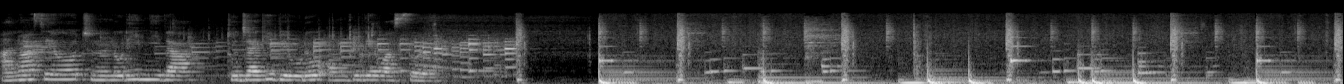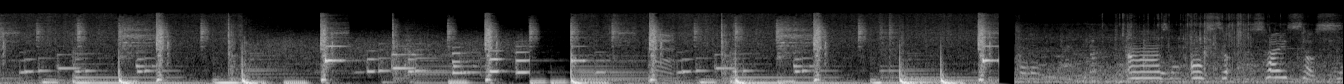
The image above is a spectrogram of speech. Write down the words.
안녕하세요. 저는 로리입니다. 도자기 배우러 한국에 왔어요. 아, 어, 서, 소이 소스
